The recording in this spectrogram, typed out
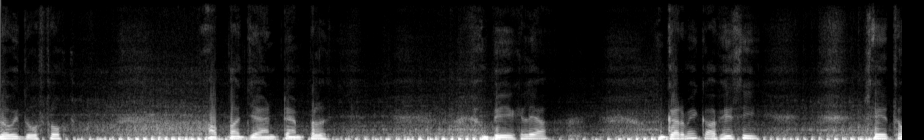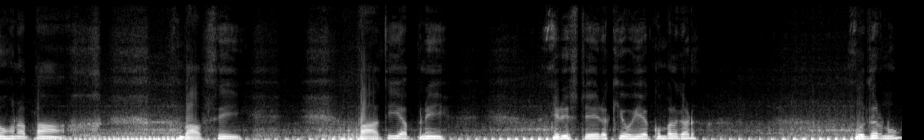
ਲੋ ਵੀ ਦੋਸਤੋ, ਆਪਾਂ ਜੈਨ ਟੈਂਪਲ ਵੇਖ ਲਿਆ। ਗਰਮੀ ਕਾਫੀ ਸੀ, ਤੇ ਇੱਥੋਂ ਹੁਣ ਆਪਾਂ ਵਾਪਸੀ ਪਾਤੀ ਆਪਣੀ ਜਿਹੜੀ ਸਟੇ ਰੱਖੀ ਹੋਈ ਹੈ ਕੁੰਭਲਗੜ੍ਹ ਉਧਰ ਨੂੰ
